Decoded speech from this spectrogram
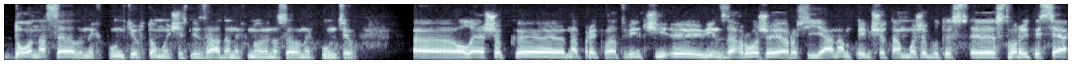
до населених пунктів, в тому числі згаданих мною населених пунктів Олешок, наприклад, він чи- він загрожує росіянам тим, що там може бути створитися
